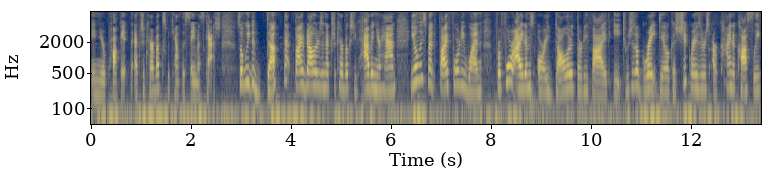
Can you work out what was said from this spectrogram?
in your pocket. The extra care bucks we count the same as cash. So if we deduct that $5 in extra care bucks you have in your hand, you only spent 541 for four items or a dollar 35 each, which is a great deal because Schick razors are kind of costly.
